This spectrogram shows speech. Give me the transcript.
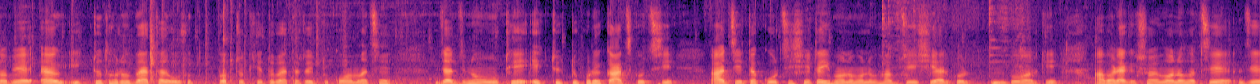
তবে একটু ধরো ব্যথার ওষুধপত্র খেয়ে তো ব্যথাটা একটু কম আছে, যার জন্য উঠে একটু একটু করে কাজ করছি। আর যেটা করছি সেটাই মনে মনে ভাবছি শেয়ার করব আর কি। আবার এক এক সময় মনে হচ্ছে যে,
